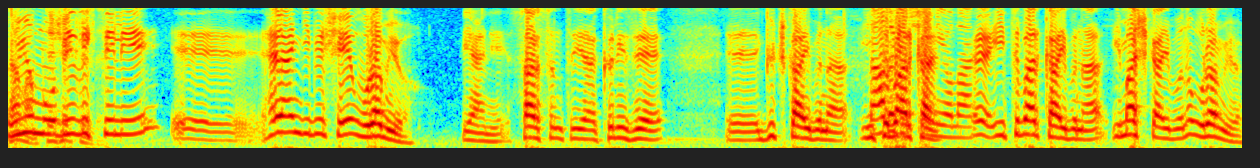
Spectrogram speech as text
Tamam, uyumu, teşekkür ederim. birlikteliği e, herhangi bir şeye uğramıyor. Yani sarsıntıya, krize, e, güç kaybına, itibar, kay-. Evet, itibar kaybına, imaj kaybına uğramıyor.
